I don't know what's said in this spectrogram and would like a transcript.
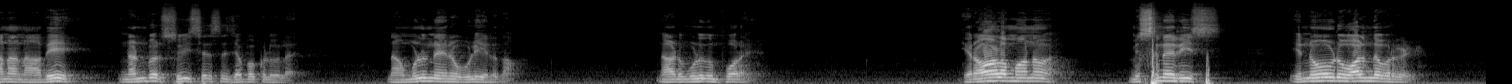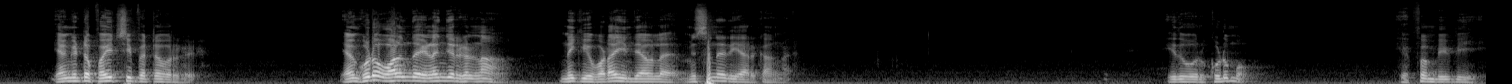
ஆனால் நான் அதே நண்பர் சுவிசேஷ ஜபக்குழுவில் நான் முழு நேர ஊழியர் தான். நாடு முழுதும் போகிறேன் ஏராளமான மிஷினரிஸ் என்னோடு வாழ்ந்தவர்கள் என்கிட்ட பயிற்சி பெற்றவர்கள் என் கூட வாழ்ந்த இளைஞர்கள்லாம் இன்றைக்கி வட இந்தியாவில் மிஷினரியாக இருக்காங்க. இது ஒரு குடும்பம். எஃப்எம்பிபி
